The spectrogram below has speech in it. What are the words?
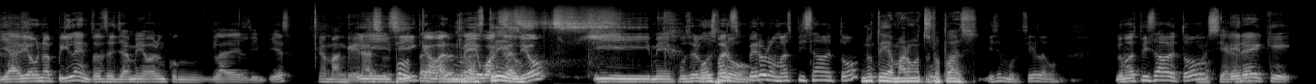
ya había una pila, entonces ya me llevaron con la de limpieza. A manguerazos. Y sí, Puta, cabal, me guacaleó y me pusieron un Vos, pants, pero- pero... lo más pisado de todo. No te llamaron a tus puta, papás. Ese murciélago. Lo más pisado de todo Murciélago. era de que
